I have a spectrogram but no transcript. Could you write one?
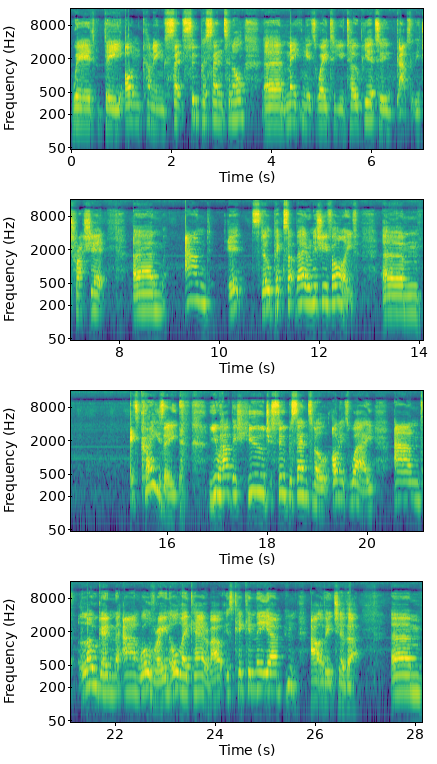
with the oncoming Super Sentinel uh, making its way to Utopia to absolutely trash it. Um, and it still picks up there in issue five. Um, it's crazy. You have this huge Super Sentinel on its way and Logan and Wolverine, all they care about is kicking the um, out of each other. Um,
